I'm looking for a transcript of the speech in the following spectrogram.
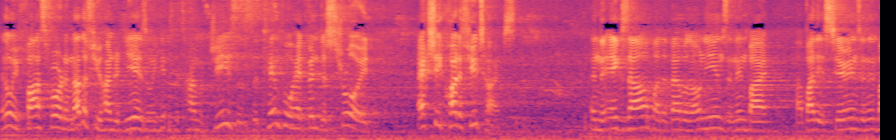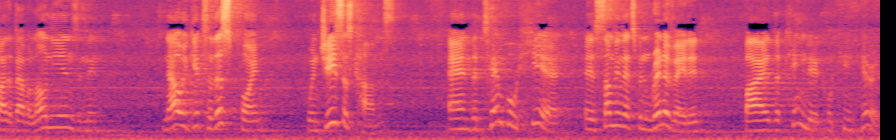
And then we fast forward another few hundred years and we get to the time of Jesus. The temple had been destroyed actually quite a few times. In the exile by the Babylonians, and then by, uh, by the Assyrians, and then by the Babylonians. And then now we get to this point when Jesus comes, and the temple here is something that's been renovated by the king there called King Herod.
